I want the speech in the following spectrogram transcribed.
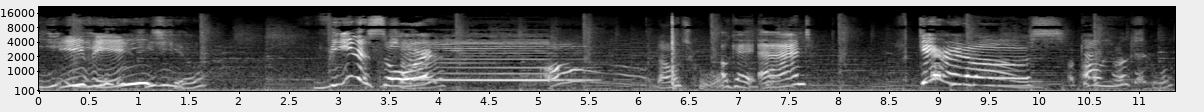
Eevee. He's cute. Venusaur. Oh, that one's cool. Okay, and Gyarados. Okay. Oh, he looks okay. cool.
